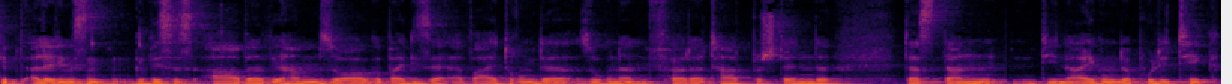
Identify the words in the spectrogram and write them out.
Es gibt allerdings ein gewisses Aber. Wir haben Sorge bei dieser Erweiterung der sogenannten Fördertatbestände, dass dann die Neigung der Politik,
